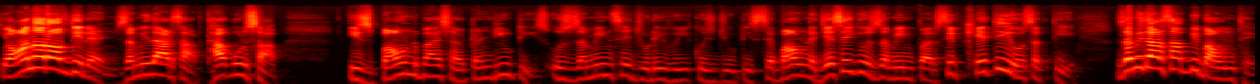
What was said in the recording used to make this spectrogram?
कि ऑनर ऑफ़ द लैंड जमींदार साहब, ठाकुर साहब is bound by certain duties उस ज़मीन से जुड़ी हुई कुछ ड्यूटीज़ से बाउंड है। जैसे कि उस ज़मीन पर सिर्फ़ खेती हो सकती है। जमींदार साहब भी बाउंड थे।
